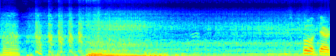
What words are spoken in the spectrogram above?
Who? It's full of dirt.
